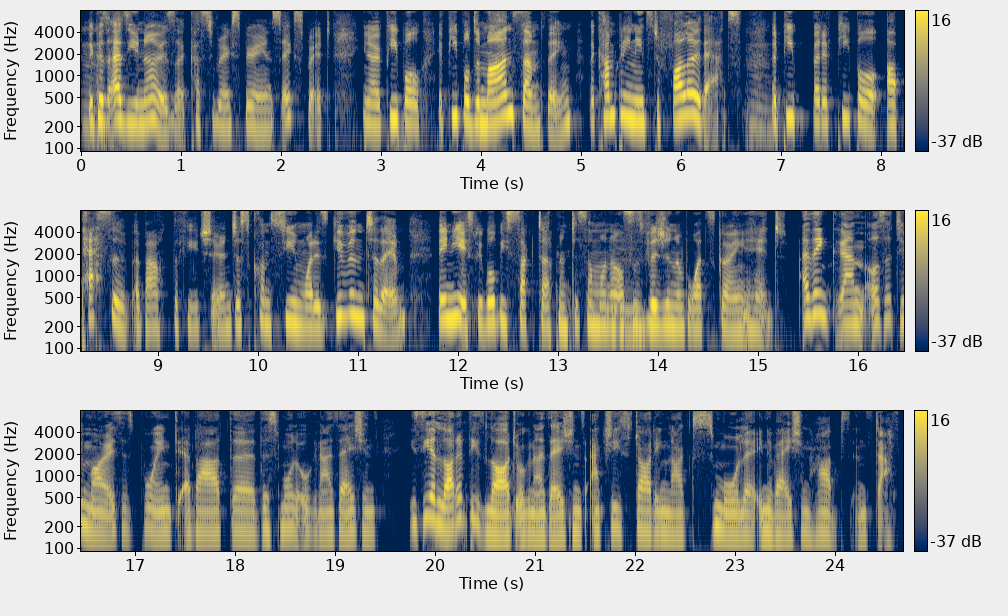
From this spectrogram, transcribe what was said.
Mm. Because as you know, as a customer experience expert, you know, people, if people demand something, the company needs to follow that. Mm. But peop but if people are passive about the future and just consume what is given to them, then yes, we will be sucked up into someone mm. else's vision of what's going ahead. I think um, also to Marius's point about the, the smaller organizations, you see a lot of these large organizations actually starting like smaller innovation hubs and stuff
